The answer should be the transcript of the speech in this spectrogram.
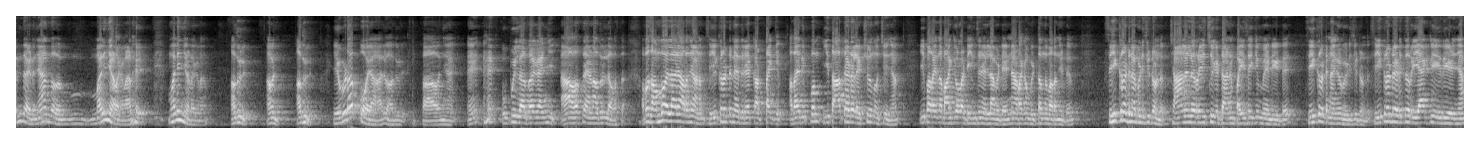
എന്തായിട്ട് ഞാൻ എന്താ മലിഞ്ഞടക്കണേ മലിഞ്ഞടക്കണ അതുൽ അവൻ അതുൽ. എവിടെ പോയാലും അതുൽ. പാവം ഞാൻ. ഉപ്പില്ലാത്ത കഞ്ഞി. ആ അവസ്ഥയാണ് അതുലിന്റെ അവസ്ഥ. അപ്പൊ സംഭവം എല്ലാവരും അറിഞ്ഞാണ് സീക്രട്ടിനെതിരെ കട്ടയ്ക്കും. അതായത് ഇപ്പം ഈ താത്തയുടെ ലക്ഷ്യം എന്ന് വെച്ച് കഴിഞ്ഞാൽ ഈ പറയുന്ന ബാക്കിയുള്ള ടീംസിനെ എല്ലാം വിട്ട് എന്നെ അടക്കം വിട്ടെന്ന് പറഞ്ഞിട്ട് സീക്രട്ടിനെ പിടിച്ചിട്ടുണ്ട്. ചാനലിൽ റീച്ച് കിട്ടാനും പൈസയ്ക്കും വേണ്ടിയിട്ട് സീക്രട്ടിനെ അങ്ങ് പിടിച്ചിട്ടുണ്ട്. സീക്രട്ട് എടുത്ത് റിയാക്ട് ചെയ്ത് കഴിഞ്ഞാൽ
